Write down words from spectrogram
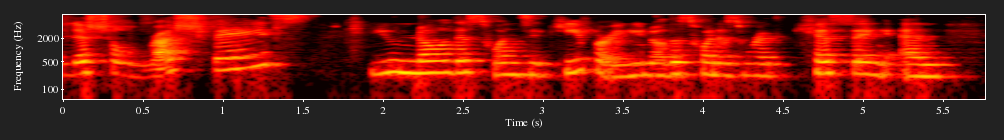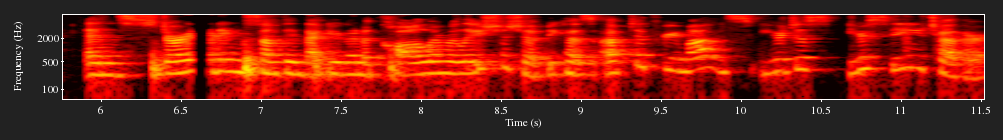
initial rush phase, you know this one's a keeper. You know this one is worth kissing and and starting something that you're going to call a relationship because up to three months you're just you're seeing each other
